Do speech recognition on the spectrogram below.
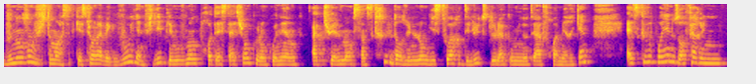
Venons-en justement à cette question-là avec vous, Yann Philippe. Les mouvements de protestation que l'on connaît actuellement s'inscrivent dans une longue histoire des luttes de la communauté afro-américaine. Est-ce que vous pourriez nous en faire une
